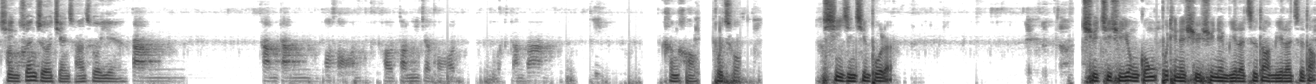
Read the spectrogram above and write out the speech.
请尊者检查作业。很好，不错，心已经进步了。去继续用功，不停的去训练弥勒之道，弥勒之道。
